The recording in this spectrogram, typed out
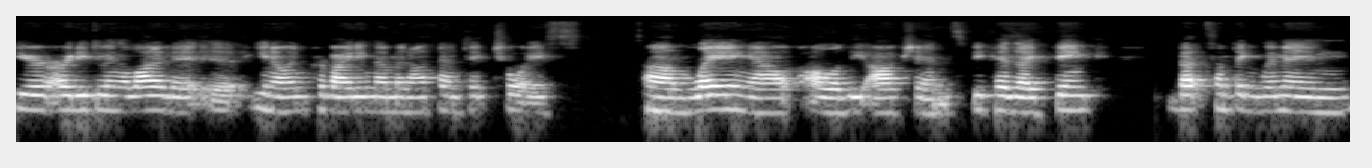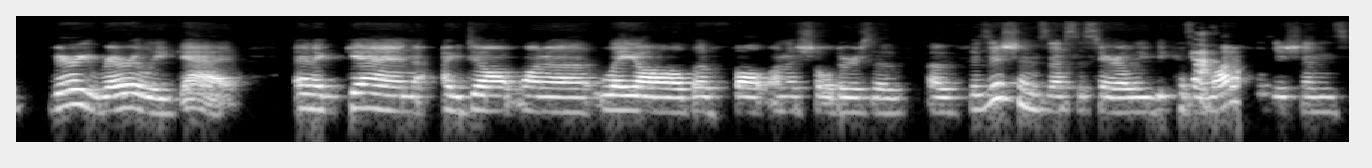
you're already doing a lot of it, eh, you know, in providing them an authentic choice um, laying out all of the options because I think that's something women very rarely get. And again, I don't want to lay all the fault on the shoulders of, of physicians necessarily because yeah. a lot of physicians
